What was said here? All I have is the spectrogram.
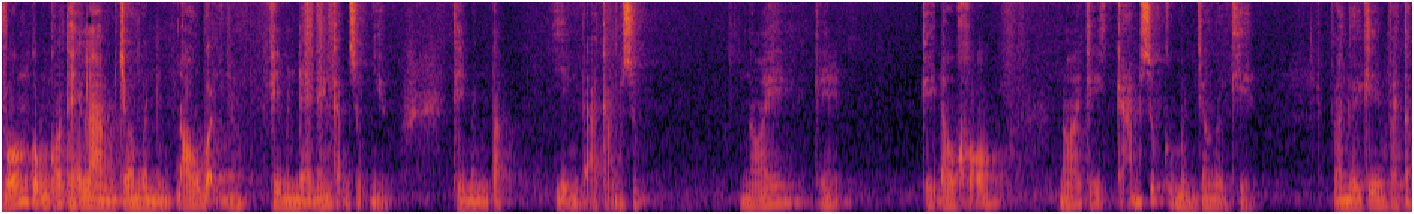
vốn cũng có thể làm cho mình đau bệnh khi mình đè nén cảm xúc nhiều thì mình tập diễn tả cảm xúc. Nói cái cái đau khổ nói cái cảm xúc của mình cho người kia. Và người kia phải tập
